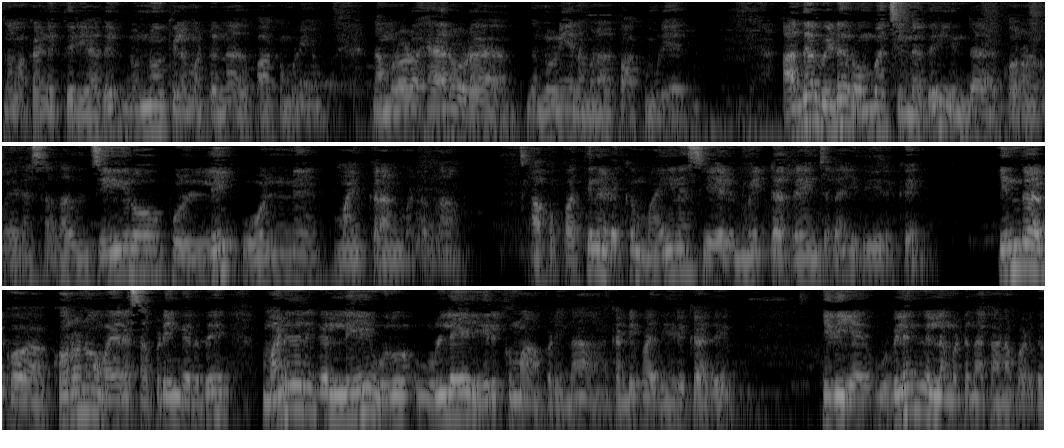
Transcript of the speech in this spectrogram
நம்ம கண்ணுக்கு தெரியாது. நுண்ணோக்கில மட்டும்தான் அதை பார்க்க முடியும். நம்மளோட ஹேரோட இந்த நுனியை நம்மளால பார்க்க முடியாது. அதை விட ரொம்ப சின்னது இந்த கொரோனா வைரஸ் அதாவது ஜீரோ புள்ளி ஒன்னு மைக்ரான் மட்டும்தான். அப்போ பத்தின அடுக்கு மைனஸ் ஏழு மீட்டர் ரேஞ்சில் இது இருக்கு. இந்த கொரோனா வைரஸ் அப்படிங்கிறது மனிதர்கள்லேயே உரு உள்ளே இருக்குமா அப்படின்னா கண்டிப்பாக இது இருக்காது. இது விலங்குகளில் மட்டும்தான் காணப்படுது.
